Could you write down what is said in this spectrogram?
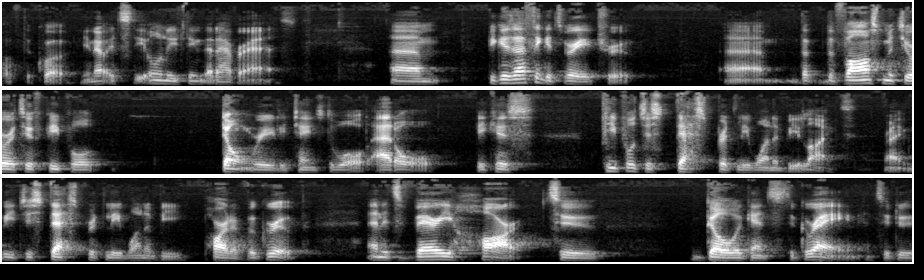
of the quote. You know, it's the only thing that ever has um, because I think it's very true. Um, the, the vast majority of people don't really change the world at all because people just desperately want to be liked, right? We just desperately want to be part of a group. And it's very hard to go against the grain and to do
